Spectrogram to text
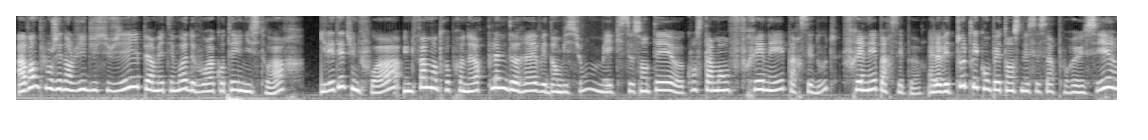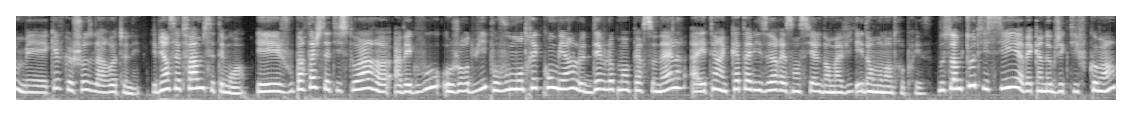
Avant de plonger dans le vif du sujet, permettez-moi de vous raconter une histoire. Il était une fois une femme entrepreneur pleine de rêves et d'ambitions, mais qui se sentait euh, constamment freinée par ses doutes, freinée par ses peurs. Elle avait toutes les compétences nécessaires pour réussir, mais quelque chose la retenait. Eh bien, cette femme, c'était moi. Et je vous partage cette histoire euh, avec vous aujourd'hui pour vous montrer combien le développement personnel a été un catalyseur essentiel dans ma vie et dans mon entreprise. Nous sommes toutes ici avec un objectif commun,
